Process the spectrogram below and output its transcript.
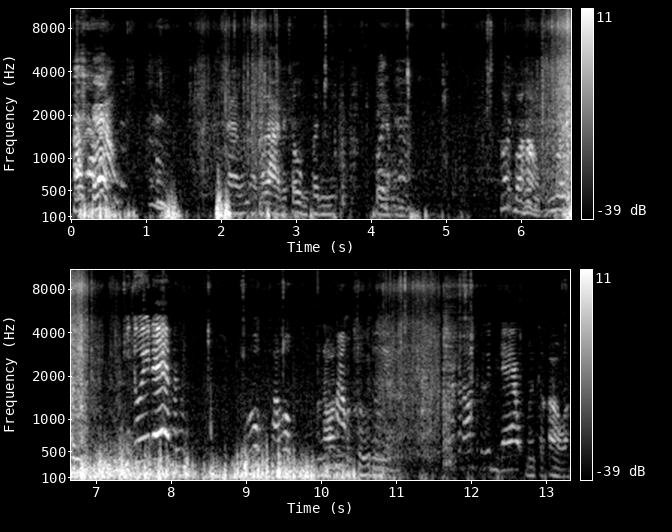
เห่าแก่เห่แต่มันเอาปลาไปต้มเป็นเตียงฮอดบ่เห่ามันบ่ด้ อีดุยเด้มันหุบพาหุบมันนอนเมื่อคืนนี่มันก็นอนคืนแล้วมันจะเข้าอะ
